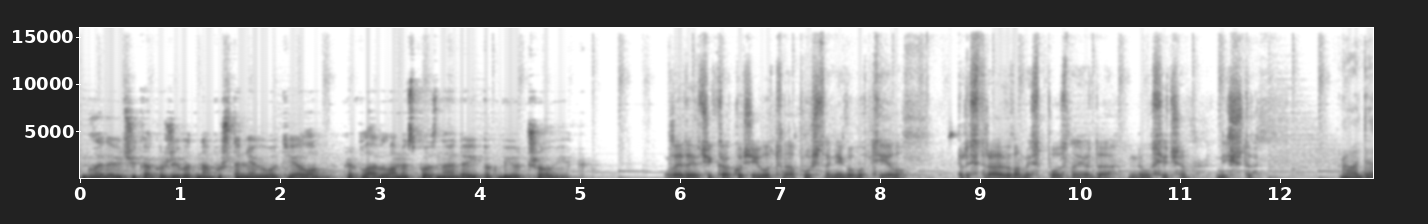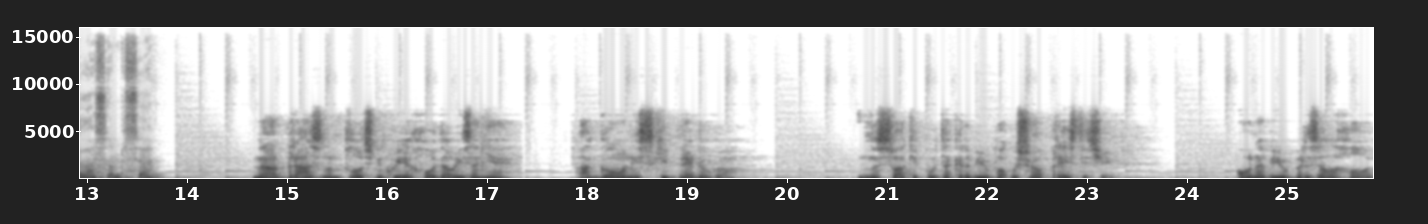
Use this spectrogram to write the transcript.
Gledajući kako život napušta njegovo tijelo, preplavila me spoznaja da je ipak bio čovjek. Gledajući kako život napušta njegovo tijelo, prestravila me spoznaja da ne osjećam ništa. Rodila sam se. Na praznom pločniku je hodao iza nje. Agonijski predugo. No svaki puta kada bi ju pokušao prestići, ona bi ubrzala hod.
